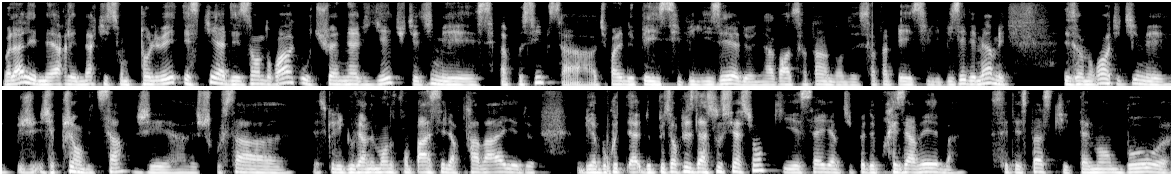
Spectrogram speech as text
voilà les mers, les mers qui sont polluées. Est-ce qu'il y a des endroits où tu as navigué, tu te dis mais c'est pas possible ça. Tu parlais de pays civilisés, de n'avoir certains dans de certains pays civilisés des mers, mais des endroits où tu te dis mais j'ai plus envie de ça. J'ai, euh, je trouve ça est-ce que les gouvernements ne font pas assez leur travail et de, Il y a beaucoup de, plus en plus d'associations qui essayent un petit peu de préserver bah, cet espace qui est tellement beau euh,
